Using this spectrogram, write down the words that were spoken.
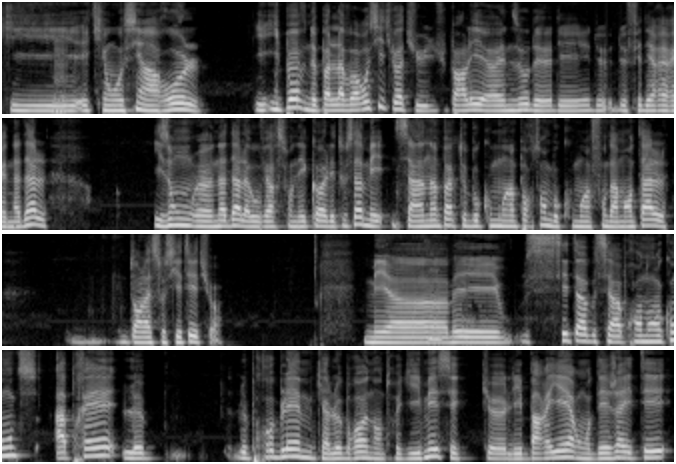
qui, et qui ont aussi un rôle. Ils, ils peuvent ne pas l'avoir aussi, tu vois. Tu, tu parlais, euh, Enzo, de, de, de Federer et Nadal. Ils ont, euh, Nadal a ouvert son école et tout ça, mais ça a un impact beaucoup moins important, beaucoup moins fondamental dans la société, tu vois. Mais, euh, mais c'est à, c'est à prendre en compte. Après, le, le problème qu'a LeBron, entre guillemets, c'est que les barrières ont déjà été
